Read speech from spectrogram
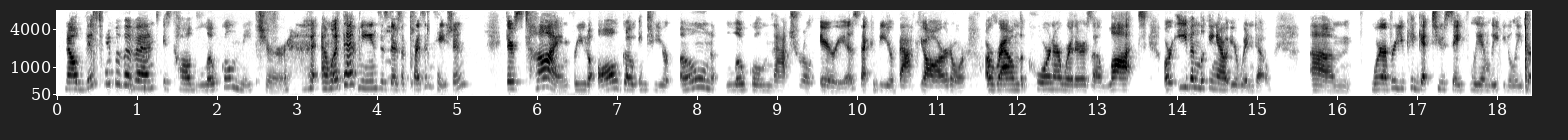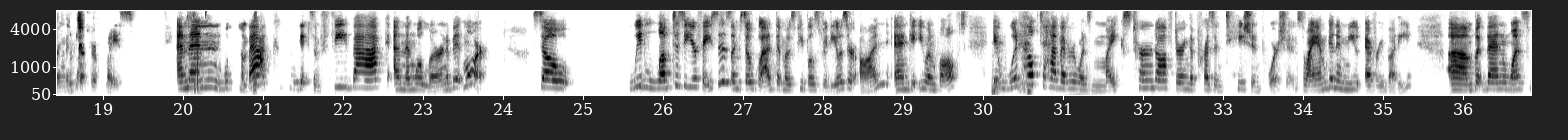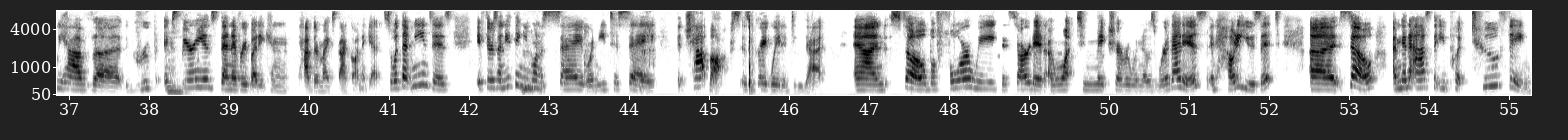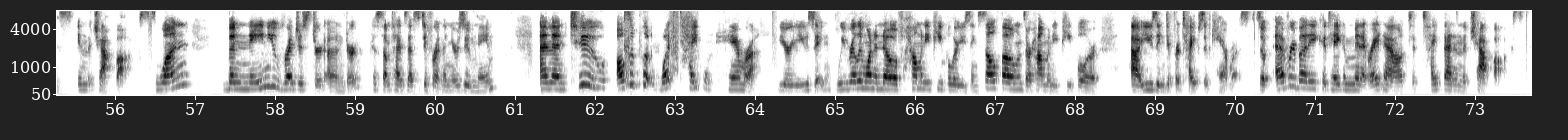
Now, this type of event is called local nature. And what that means is there's a presentation, there's time for you to all go into your own local natural areas. That could be your backyard or around the corner where there's a lot, or even looking out your window, um, wherever you can get to safely and legally during the shelter place. And then we'll come back, we'll get some feedback, and then we'll learn a bit more. So we'd love to see your faces. I'm so glad that most people's videos are on and get you involved. It would help to have everyone's mics turned off during the presentation portion. So I am going to mute everybody. Um, but then once we have the group mm. experience, then everybody can have their mics back on again. So what that means is if there's anything you want to say or need to say, the chat box is a great way to do that. And so before we get started, I want to make sure everyone knows where that is and how to use it. Uh, so I'm gonna ask that you put two things in the chat box. One, the name you registered under, because sometimes that's different than your Zoom name. And then two, also put what type of camera you're using. We really wanna know if how many people are using cell phones or how many people are uh, using different types of cameras. So everybody could take a minute right now to type that in the chat box.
